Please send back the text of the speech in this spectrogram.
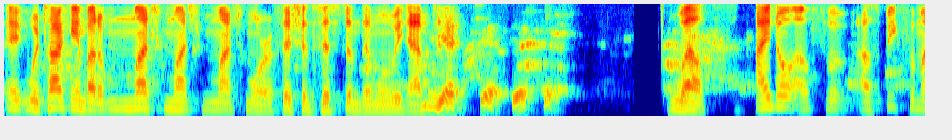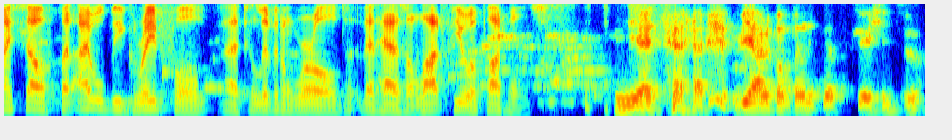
it, eh, we're talking about a much, much, much more efficient system than what we have today. Yes, yes, yes, yes. Well, I know I'll, I'll, speak for myself, but I will be grateful uh, to live in a world that has a lot fewer potholes. yes, we are complaining that situation too.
